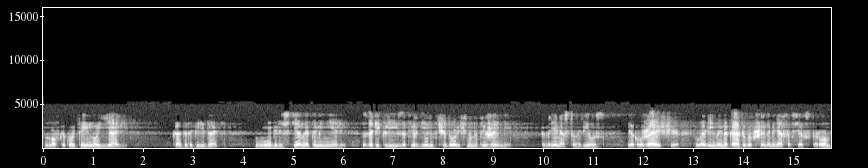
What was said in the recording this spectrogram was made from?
но в какой-то иной яви. Как это передать? Мебель и стены окаменели, запекли, затвердели в чудовищном напряжении. Время остановилось, и окружающее, лавиной накатывавшее на меня со всех сторон,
